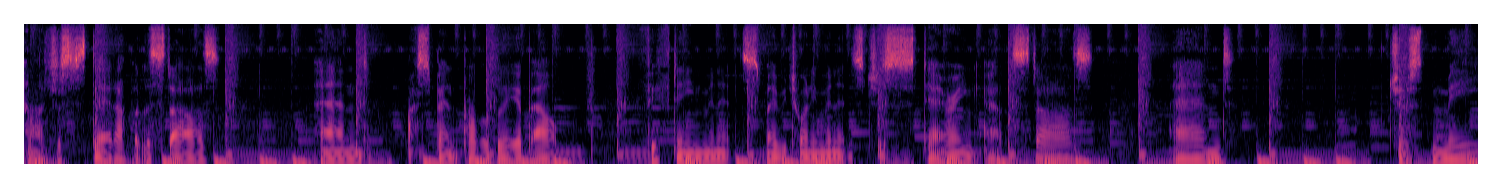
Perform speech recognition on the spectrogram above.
and I just stared up at the stars and I spent probably about 15 minutes, maybe 20 minutes, just staring at the stars and just me,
